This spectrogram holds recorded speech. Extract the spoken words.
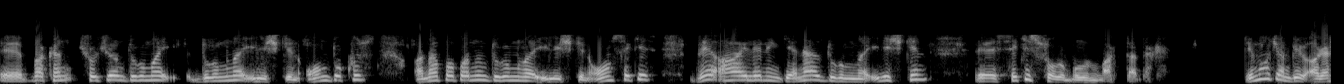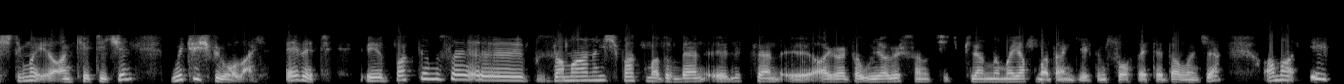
E, bakın çocuğun duruma, durumuna ilişkin 19, ana babanın durumuna ilişkin 18 ve ailenin genel durumuna ilişkin e, 8 soru bulunmaktadır. Değil mi hocam? Bir araştırma e, anketi için müthiş bir olay. Evet. E, baktığımızda e, zamana hiç bakmadım. Ben e, lütfen e, arada uyarırsanız hiç planlama yapmadan girdim sohbete dalınca. Ama ilk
